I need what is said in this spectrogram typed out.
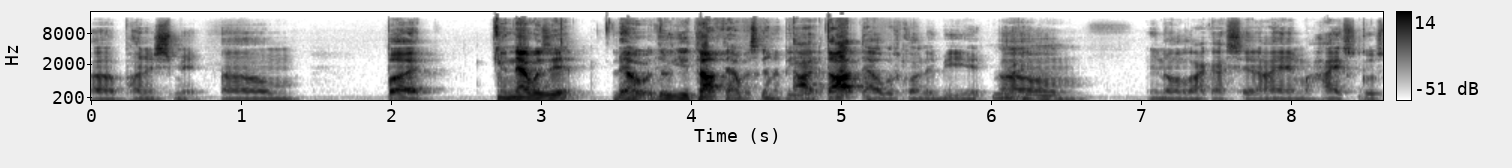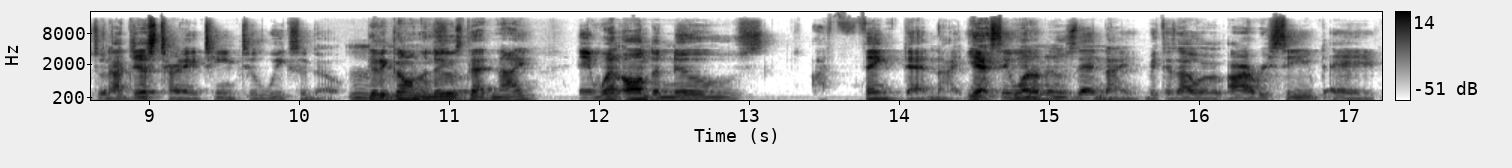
uh, punishment. Um, but And that was it. That- you thought that was going to be I it. thought that was going to be it. Um, you know, like I said, I am a high school student. I just turned 18 two weeks ago. Did it go on the news that night? It went on the news. I think that night. Yes, it went on the news that night because I, I received a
